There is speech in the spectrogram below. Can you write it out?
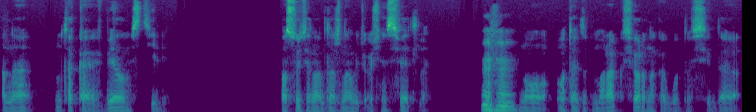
она, ну, такая, в белом стиле. По сути, она должна быть очень светлая. Но вот этот мрак все равно как будто всегда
